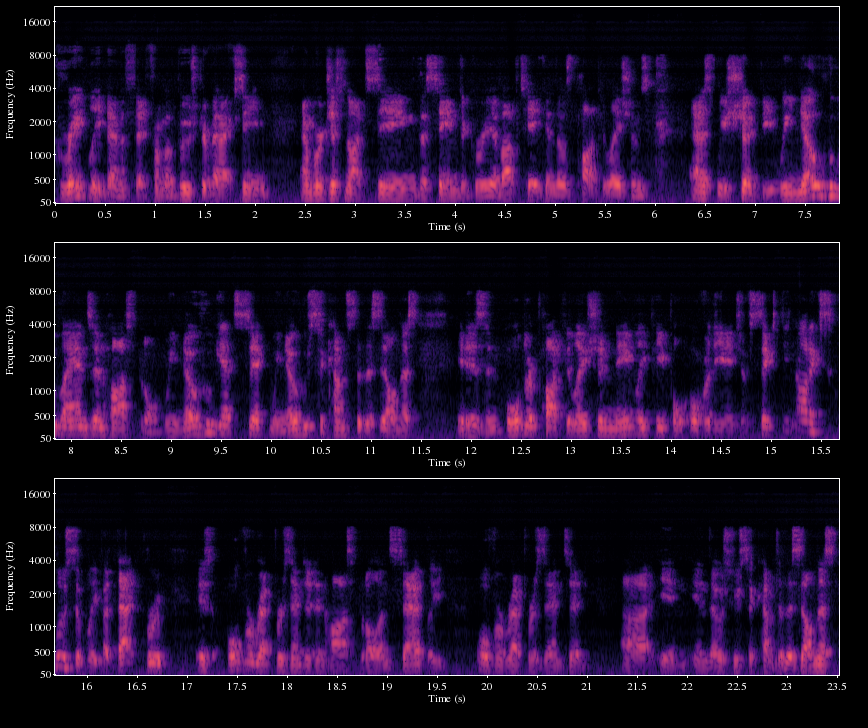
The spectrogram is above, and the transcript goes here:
greatly benefit from a booster vaccine, and we're just not seeing the same degree of uptake in those populations as we should be. We know who lands in hospital. We know who gets sick. We know who succumbs to this illness. It is an older population, namely people over the age of 60, not exclusively, but that group is overrepresented in hospital and sadly overrepresented uh, in, in those who succumb to this illness.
